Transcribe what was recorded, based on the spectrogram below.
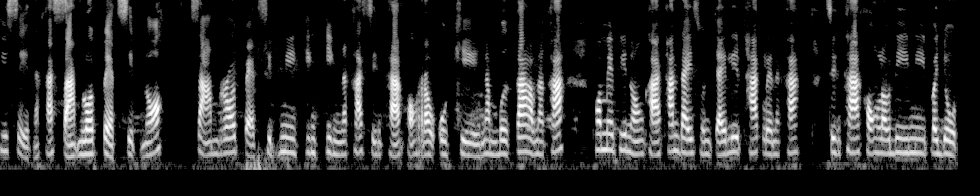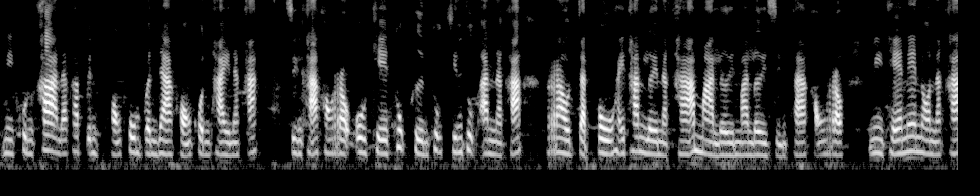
พิเศษนะคะ 380 เนาะ380 มีจริง ๆ นะคะ สินค้าของเราโอเคนัมเบอร์9นะคะพ่อแม่พี่น้องคะท่านใดสนใจรีบทักเลยนะคะ สินค้าของเราดีมีประโยชน์มีคุณค่านะคะ เป็นของภูมิปัญญาของคนไทยนะคะ สินค้าของเราโอเค ทุกผืนทุกชิ้นทุกอันนะคะ เราจัดโปรให้ท่านเลยนะคะ มาเลยมาเลยสินค้าของเรามีแท้แน่นอนนะคะ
